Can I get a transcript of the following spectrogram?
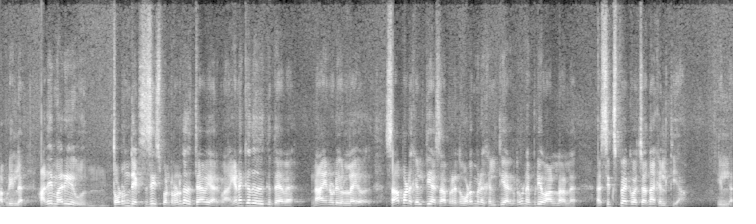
அப்படி இல்லை. அதே மாதிரி தொடர்ந்து எக்ஸசைஸ் பண்ணுறவனுக்கு அது தேவையாக இருக்கலாம். எனக்கு அது அதுக்கு தேவை? நான் என்னுடைய லை சாப்பாடை ஹெல்த்தியாக சாப்பிட்றேன். இந்த உடம்பு எனக்கு ஹெல்த்தியாக இருக்கிறவன் எப்படியே வாழலாம்ல நான் சிக்ஸ் பேக் வச்சா தான் ஹெல்த்தியா இல்லை.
